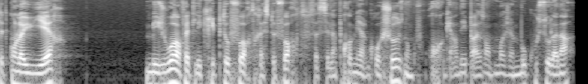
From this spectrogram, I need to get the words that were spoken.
peut-être qu'on l'a eu hier, mais je vois en fait les cryptos fortes restent fortes, ça c'est la première grosse chose, donc regardez par exemple, moi j'aime beaucoup Solana,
